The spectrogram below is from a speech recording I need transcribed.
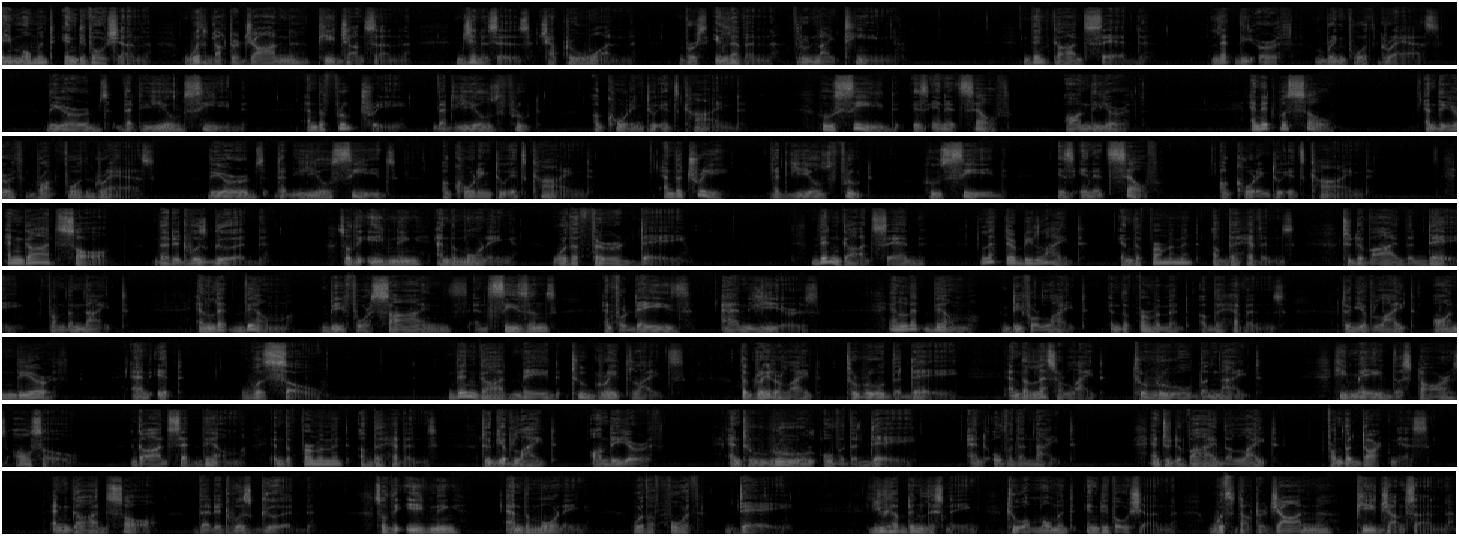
A Moment in Devotion with Dr. John P. Johnson. Genesis chapter 1, verse 11 through 19. Then God said, Let the earth bring forth grass, the herbs that yield seed, and the fruit tree that yields fruit, according to its kind, whose seed is in itself on the earth. And it was so. And the earth brought forth grass, the herbs that yield seeds, according to its kind, and the tree that yields fruit, whose seed is in itself, according to its kind. And God saw that it was good. So the evening and the morning were the third day. Then God said, Let there be light in the firmament of the heavens, to divide the day from the night, and let them be for signs and seasons, and for days and years, and let them be for light in the firmament of the heavens, to give light on the earth. And it was so. Then God made two great lights, the greater light to rule the day, and the lesser light to rule the night. He made the stars also God set them in the firmament of the heavens to give light on the earth, and to rule over the day and over the night, and to divide the light from the darkness. And God saw that it was good. So the evening and the morning were the fourth day. You have been listening to A Moment in Devotion with Dr. John P. Johnson.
